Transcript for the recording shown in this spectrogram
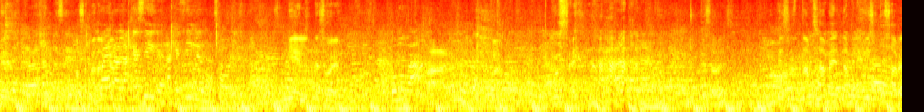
Es que no se me da el Bueno, la que sigue, la que sigue de las favoritas. Miel de Zoe. ¿Cómo va? Ah, no sé. ¿Tú sabes? Dame, dame el inicio, tú sabes.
